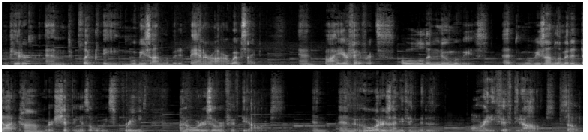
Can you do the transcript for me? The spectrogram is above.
computer and click the Movies Unlimited banner on our website and buy your favorites, old and new movies, at moviesunlimited.com, where shipping is always free on orders over $50. And, and who orders anything that isn't already fifty dollars. So,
